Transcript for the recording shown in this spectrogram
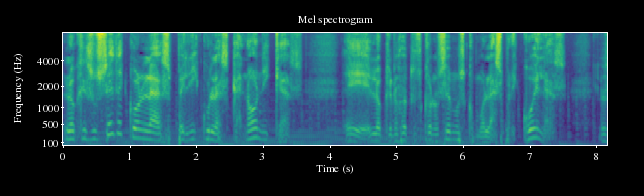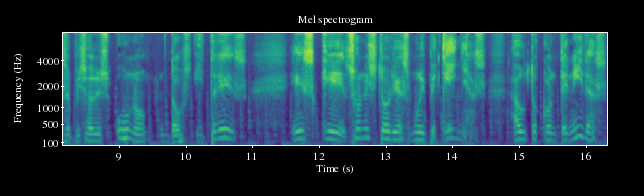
Lo que sucede con las películas canónicas, eh, lo que nosotros conocemos como las precuelas, los episodios 1, 2 y 3, es que son historias muy pequeñas, autocontenidas,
